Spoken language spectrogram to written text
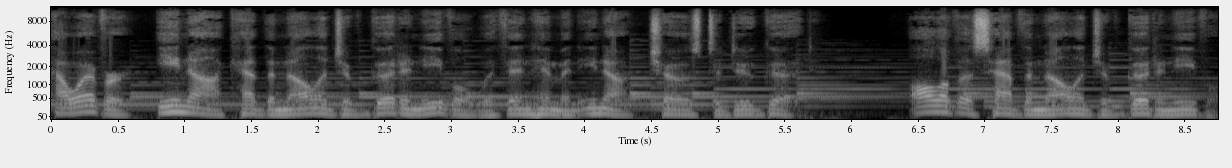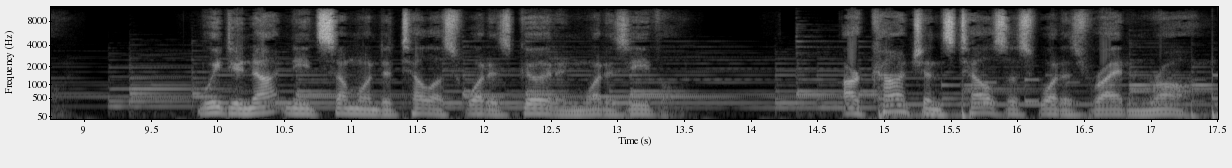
However, Enoch had the knowledge of good and evil within him and Enoch chose to do good. All of us have the knowledge of good and evil. We do not need someone to tell us what is good and what is evil. Our conscience tells us what is right and wrong.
